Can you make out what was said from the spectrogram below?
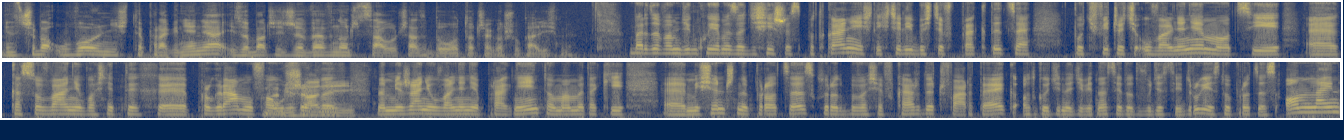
Więc trzeba uwolnić te pragnienia i zobaczyć, że wewnątrz cały czas było to, czego szukaliśmy. Bardzo Wam dziękujemy za dzisiejsze spotkanie. Jeśli chcielibyście w praktyce poćwiczyć uwalnianie emocji, e, kasowanie właśnie tych e, programów Namierzanie fałszywych, ich. namierzanie, uwalnianie pragnień, to mamy taki e, miesięczny proces, który odbywa się w każdy czwartek od godziny 19 do 22. Jest to proces online,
